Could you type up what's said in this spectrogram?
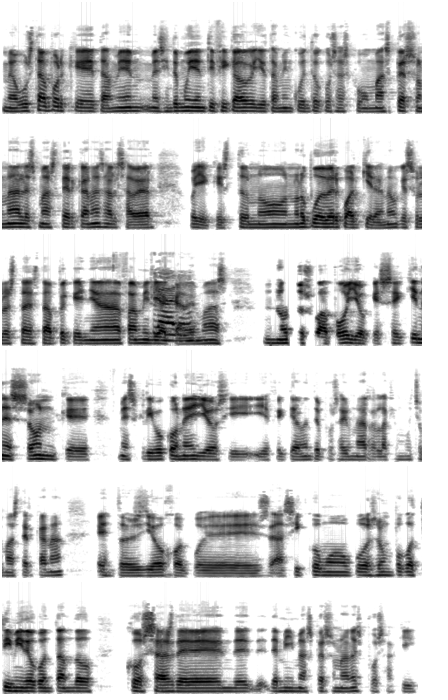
me gusta porque también me siento muy identificado que yo también cuento cosas como más personales, más cercanas al saber, oye, que esto no, no lo puede ver cualquiera, ¿no? Que solo está esta pequeña familia que además noto su apoyo, que sé quiénes son, que me escribo con ellos y, efectivamente pues hay una relación mucho más cercana. Entonces yo, ojo, pues así como puedo ser un poco tímido contando cosas de, de, mí más personales, pues aquí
